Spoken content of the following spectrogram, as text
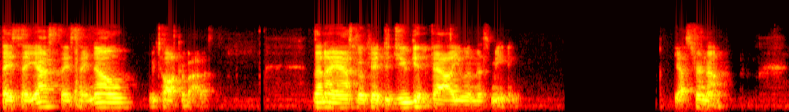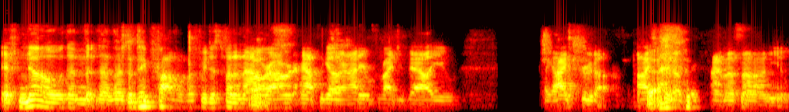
They say yes, they say no, we talk about it. Then I ask, okay, did you get value in this meeting? Yes or no? If no, then, then there's a big problem. If we just spend an hour, hour and a half together and I didn't provide you value, like I screwed up. I yeah. screwed up big time. That's not on you.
